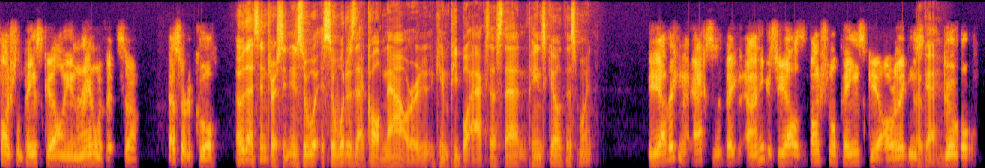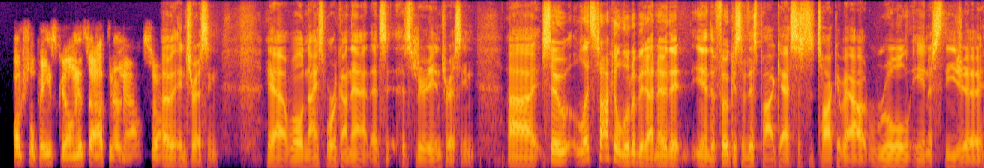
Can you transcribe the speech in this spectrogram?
functional pain scale and ran with it. So that's sort of cool. Oh, that's interesting. And so, so what is that called now, or can people access that pain scale at this point? Yeah, they can access. They I think it's Yale's functional pain scale, or they can just okay. Google functional pain scale, and it's out there now. So, oh, interesting. Yeah, well, nice work on that. That's that's very interesting. Uh, so let's talk a little bit. I know that you know the focus of this podcast is to talk about rural anesthesia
